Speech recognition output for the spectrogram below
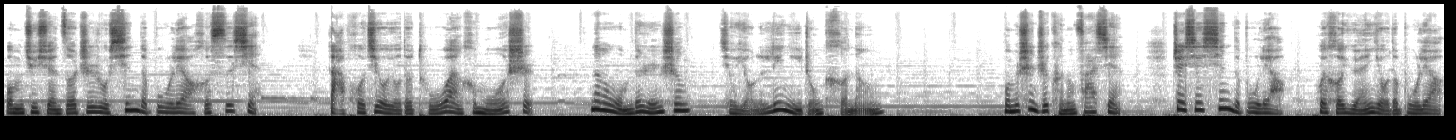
我们去选择织入新的布料和丝线，打破旧有的图案和模式，那么我们的人生就有了另一种可能。我们甚至可能发现，这些新的布料会和原有的布料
